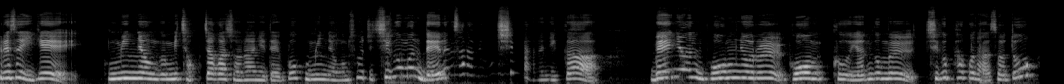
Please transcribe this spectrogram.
그래서 이게 국민연금이 적자가 전환이 되고 국민연금 소지. 지금은 내는 사람이 훨씬 많으니까 매년 보험료를, 보험, 그 연금을 지급하고 나서도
